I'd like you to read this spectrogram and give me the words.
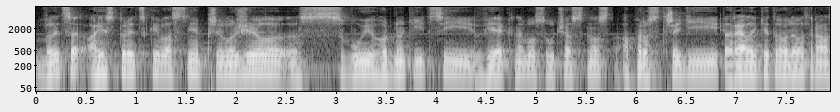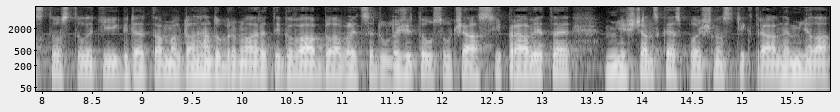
velice ahistoricky vlastně přiložil svůj hodnotící věk nebo současnost a prostředí realitě toho 19. století, kde ta Magdalena Dobromila Retigová byla velice důležitou součástí právě té měšťanské společnosti, která neměla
